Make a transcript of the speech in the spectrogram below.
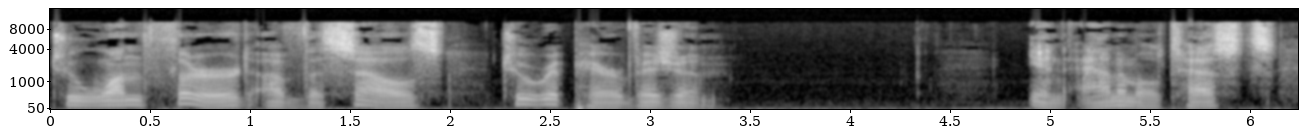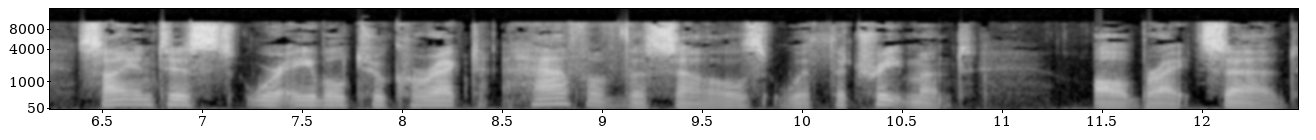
to one third of the cells to repair vision. In animal tests, scientists were able to correct half of the cells with the treatment, Albright said.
